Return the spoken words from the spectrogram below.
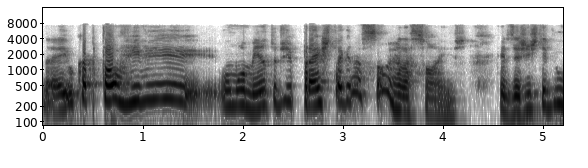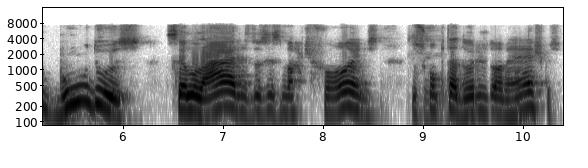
Né? E o capital vive um momento de pré-estagnação em relação a isso. Quer dizer, a gente teve o boom dos celulares, dos smartphones, dos Sim. computadores domésticos,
